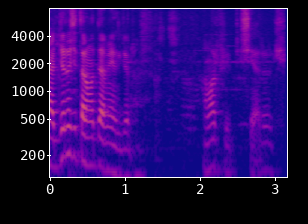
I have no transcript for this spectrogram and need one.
চারজন আছে তার মধ্যে আমি একজন। হ্যাঁ আমার ফিফটি শেয়ার আর কি।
